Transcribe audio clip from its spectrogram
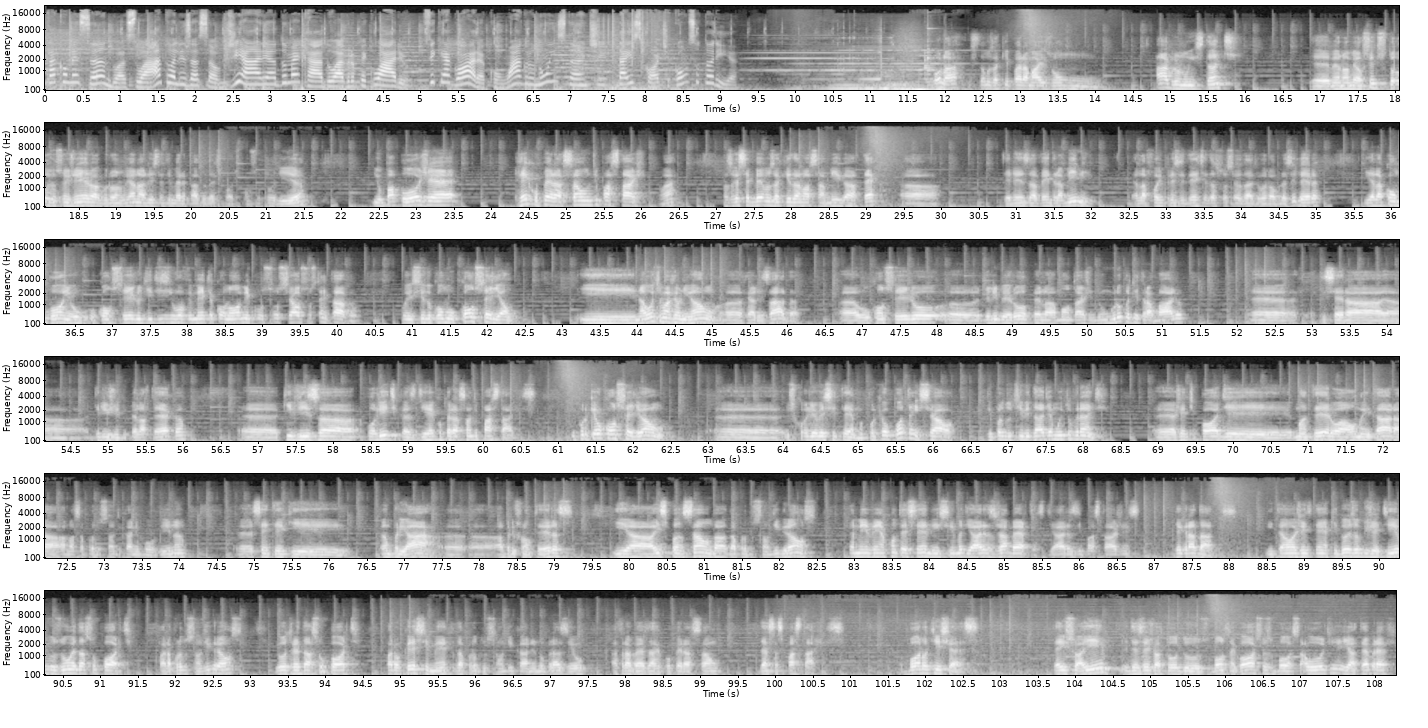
Está começando a sua atualização diária do mercado agropecuário. Fique agora com o Agro no Instante, da Scott Consultoria. Olá, estamos aqui para mais um Agro no Instante. É, meu nome é Alcides Torres, eu sou engenheiro agrônomo e analista de mercado da Scott Consultoria. E o papo hoje é recuperação de pastagem, não é? Nós recebemos aqui da nossa amiga Teca, a Tereza Vendramini, ela foi presidente da Sociedade Rural Brasileira e ela compõe o, o Conselho de Desenvolvimento Econômico Social Sustentável, conhecido como Conselhão. E na última reunião uh, realizada, uh, o Conselho uh, deliberou pela montagem de um grupo de trabalho que será dirigido pela TECA, eh, que visa políticas de recuperação de pastagens. E por que o Conselhão eh, escolheu esse tema? Porque o potencial de produtividade é muito grande. Eh, a gente pode manter ou aumentar a, a nossa produção de carne bovina sem ter que ampliar, abrir fronteiras. E a expansão da, da produção de grãos também vem acontecendo em cima de áreas já abertas, de áreas de pastagens degradadas. Então a gente tem aqui dois objetivos, um é dar suporte para a produção de grãos e outro é dar suporte para o crescimento da produção de carne no Brasil através da recuperação dessas pastagens. Boa notícia é essa. É isso aí, desejo a todos bons negócios, boa saúde e até breve.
